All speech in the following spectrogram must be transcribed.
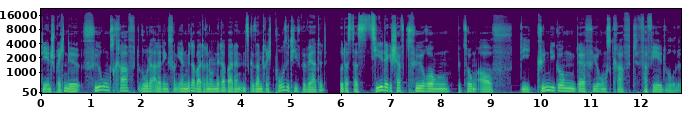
Die entsprechende Führungskraft wurde allerdings von ihren Mitarbeiterinnen und Mitarbeitern insgesamt recht positiv bewertet, sodass das Ziel der Geschäftsführung bezogen auf die Kündigung der Führungskraft verfehlt wurde.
